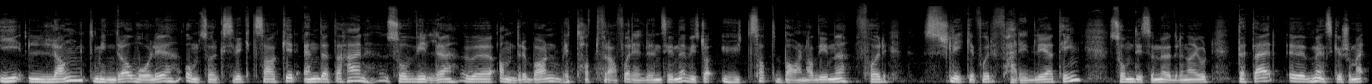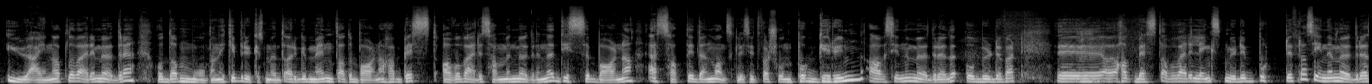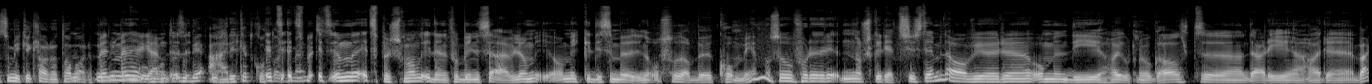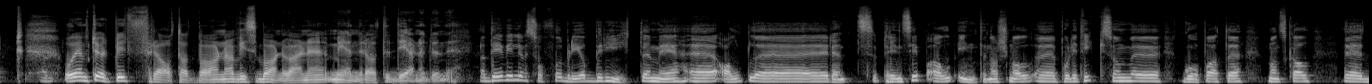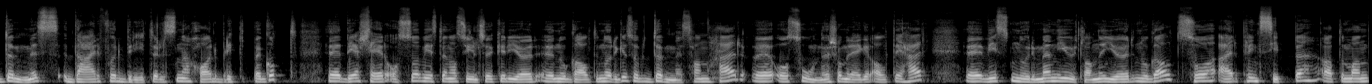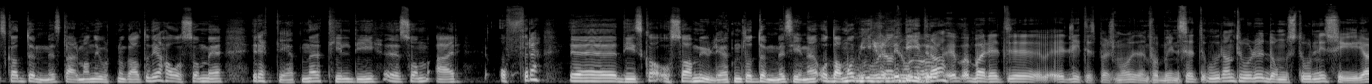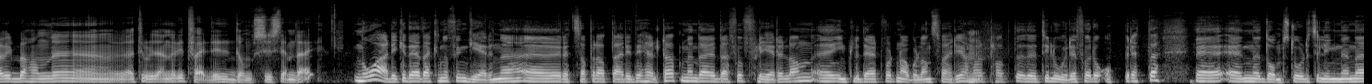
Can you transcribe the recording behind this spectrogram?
i langt mindre alvorlige omsorgssviktsaker enn dette her, så ville andre barn blitt tatt fra foreldrene sine hvis du har utsatt barna dine for slike forferdelige ting som disse mødrene har gjort. Dette er mennesker som er uegna til å være mødre, og da må man ikke bruke som et argument at barna har best av å være sammen med mødrene. Disse barna er satt i den vanskelige situasjonen pga. sine mødre og burde vært, eh, hatt best av å være lengst mulig borte fra sine mødre, som ikke klarer å ta vare på men, dem på en god måte. Så det er ikke et godt et, argument. Et, et, et, spørsmål i den forbindelse er vel om, om ikke disse mødrene også da bør komme hjem, og så får det norske rettssystemet avgjøre om de har gjort noe galt eh, der de har eh, vært, og eventuelt blir fratatt barna hvis barnevernet mener at det er nødvendig. Ja, Det vil i så fall bli å bryte med eh, alt rentsprinsipp, all internasjonal politikk som går på at man skal dømmes der forbrytelsene har blitt begått. Det skjer også hvis en asylsøker gjør noe galt i Norge, så dømmes han her og soner som regel alltid her. Hvis nordmenn i utlandet gjør noe galt, så er prinsippet at man skal dømmes der man har gjort noe galt. Og Det har også med rettighetene til de som er ofre. Eh, de skal også ha muligheten til å dømme sine. og Da må vi heller bidra. Du, bare et, et, lite spørsmål i den forbindelse. Hvordan tror du domstolen i Syria vil behandle Jeg tror det er noe rettferdig domssystem der? Nå er det ikke det. Det er ikke noe fungerende eh, rettsapparat der i det hele tatt. Men det er derfor flere land, eh, inkludert vårt naboland Sverige, har tatt eh, til orde for å opprette en domstolslignende,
